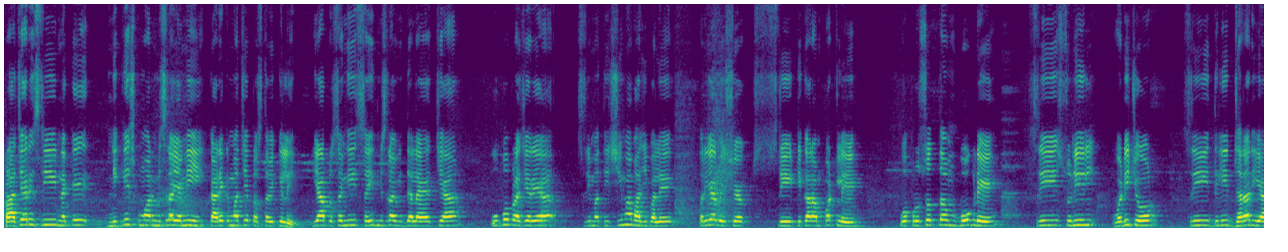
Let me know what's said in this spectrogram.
प्राचार्य श्री नके निकेश कुमार मिश्रा यांनी कार्यक्रमाचे प्रस्तावित केले. या प्रसंगी सईद मिश्रा विद्यालयाच्या उपप्राचार्य श्रीमती सीमा भाजीपाले पर्यवेक्षक श्री टिकाराम पटले व पुरुषोत्तम बोगडे श्री सुनील वडीचोर श्री दिलीप झरारिया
